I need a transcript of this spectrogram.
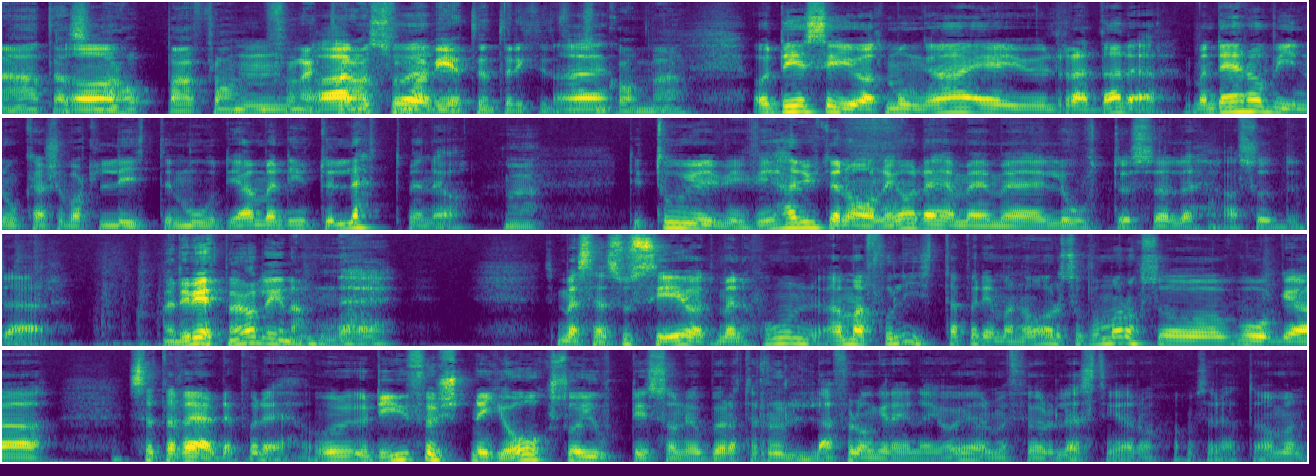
annat. Alltså Ja. man hoppar från, Mm. från ett Ja, så man vet inte riktigt vad Nej. som kommer. Och det ser jag att många är ju rädda där. Men där har vi nog kanske varit lite modiga. Men det är ju inte lätt menar jag. Nej. Det tog ju vi. Vi hade ju inte en aning om det här med, med Lotus eller alltså det där. Men det vet man ju aldrig innan. Nej. Men sen så ser jag att men hon, ja, man får lita på det man har. Så får man också våga sätta värde på det. Och det är ju först när jag också har gjort det som jag börjat rulla för de grejerna jag gör med föreläsningar. Då. Säger att, ja, men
